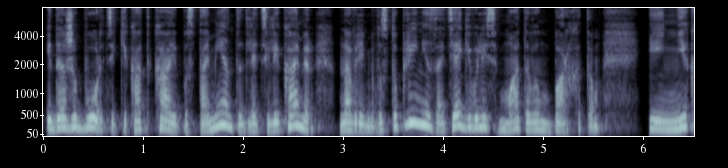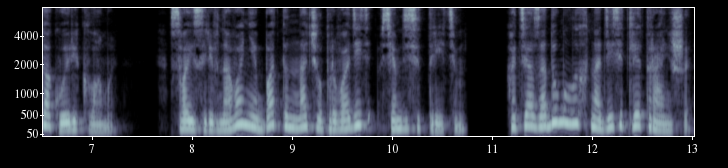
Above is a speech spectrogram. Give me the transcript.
и даже бортики, катка и постаменты для телекамер на время выступлений затягивались матовым бархатом. И никакой рекламы. Свои соревнования Баттон начал проводить в 73-м, хотя задумал их на 10 лет раньше,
